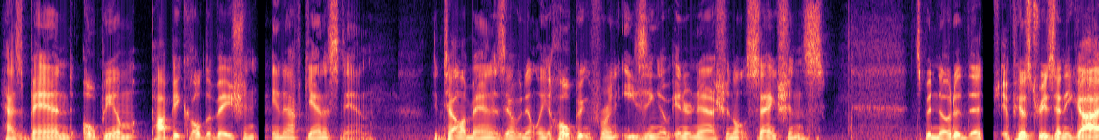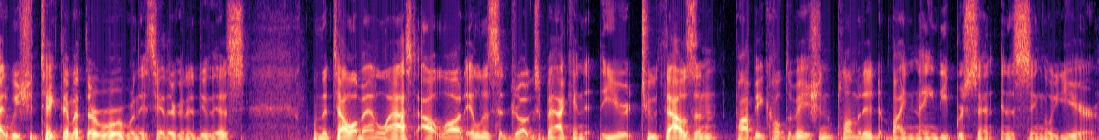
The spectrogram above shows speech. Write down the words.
has banned opium poppy cultivation in Afghanistan. The Taliban is evidently hoping for an easing of international sanctions. It's been noted that if history is any guide, we should take them at their word when they say they're going to do this. When the Taliban last outlawed illicit drugs back in the year 2000, poppy cultivation plummeted by 90% in a single year.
